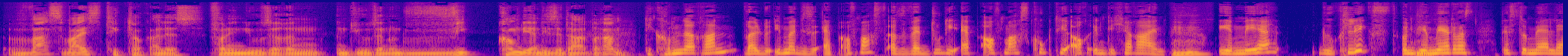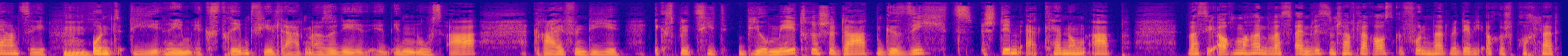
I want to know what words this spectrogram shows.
Was weiß TikTok alles von den Userinnen und Usern und wie kommen die an diese Daten ran? Die kommen daran, weil du immer diese App aufmachst. Also wenn du die App aufmachst, guckt die auch in dich herein. Mhm. Je mehr du klickst und je mhm. mehr du hast, desto mehr lernt sie. Mhm. Und die nehmen extrem viel Daten. Also die in den USA greifen die explizit biometrische Daten, Gesichts, Stimmerkennung ab. Was sie auch machen, was ein Wissenschaftler herausgefunden hat, mit dem ich auch gesprochen hat.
